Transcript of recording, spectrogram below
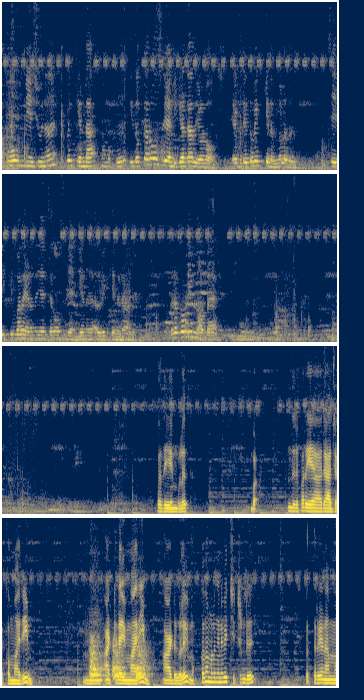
അപ്പോൾ ഉണ്ണിയേശുവിനെ വെക്കണ്ട. നമുക്ക് ഇതൊക്കെ റോസ് കേട്ടാ അറിയുള്ളൂ എവിടെയൊക്കെ വെക്കണം എന്നുള്ളത്? ശരിക്കും പറയണമെന്ന് വിചാരിച്ച റോസ് ലാൻഡിയാണ് അത് വെക്കുന്ന ഒരാൾ ഇവരൊക്കെ ഇവിടെ ഇരുന്നോട്ടെ? അപ്പോൾ അതേ നമ്മൾ എന്താ പറയുക രാജാക്കന്മാരെയും ആട്ടിടയന്മാരെയും ആടുകളെയും ഒക്കെ നമ്മളിങ്ങനെ വെച്ചിട്ടുണ്ട്. ഇപ്പം എത്രയാണ് അമ്മ?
